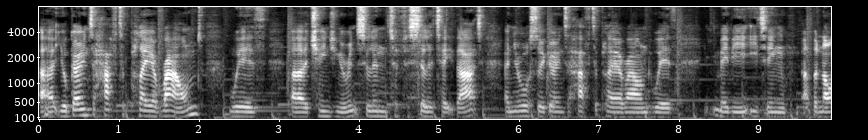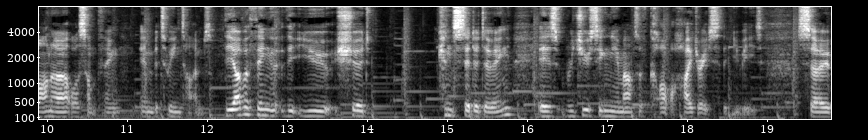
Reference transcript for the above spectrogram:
Uh, you're going to have to play around with uh, changing your insulin to facilitate that, and you're also going to have to play around with maybe eating a banana or something in between times. The other thing that you should consider doing is reducing the amount of carbohydrates that you eat. So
